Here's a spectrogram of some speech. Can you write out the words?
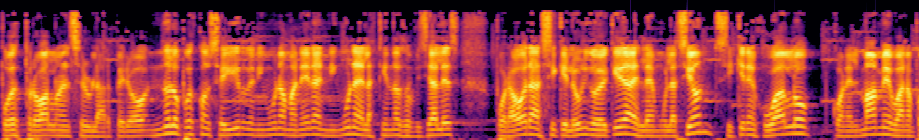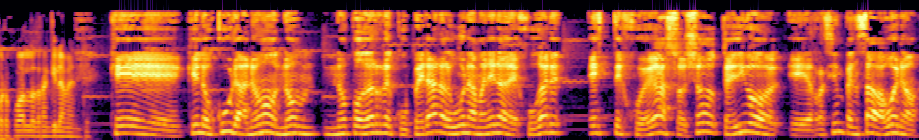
podés probarlo en el celular, pero no lo puedes conseguir de ninguna manera en ninguna de las tiendas oficiales por ahora, así que lo único que queda es la emulación, si quieren jugarlo con el mame van a poder jugarlo tranquilamente. Qué, qué locura, ¿no? ¿no? No poder recuperar alguna manera de jugar este juegazo. Yo te digo, eh, recién pensaba, bueno,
